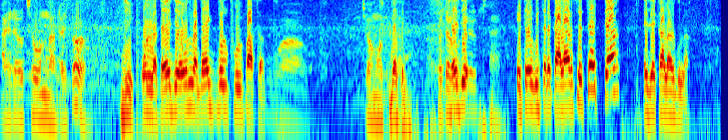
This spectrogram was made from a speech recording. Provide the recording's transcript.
আর এটা হচ্ছে ওন্নাটাই তো? জি ওন্নাটা এই যে ওন্নাটা একদম ফুল পাসাত ওয়াও চমৎকার। দেখেন। এই যে- হ্যাঁ। এটার ভিতরে কালার আছে চারটা এই যে কালারগুলা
